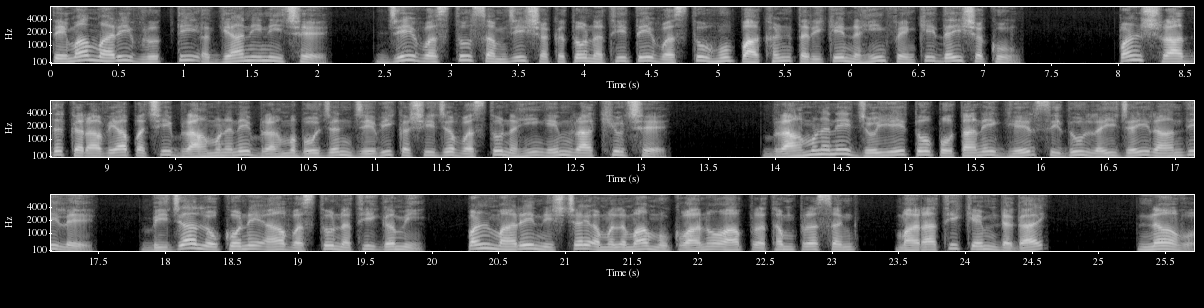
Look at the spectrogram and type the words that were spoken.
તેમાં મારી વૃત્તિ અજ્ઞાનીની છે. જે વસ્તુ સમજી શકતો નથી તે વસ્તુ હું પાખંડ તરીકે નહીં ફેંકી દઈ શકું. પણ શ્રાદ્ધ કરાવ્યા પછી બ્રાહ્મણને બ્રહ્મભોજન જેવી કશી જ વસ્તુ નહીં એમ રાખ્યું છે. બ્રાહ્મણને જોઈએ તો પોતાને ઘેર સીધું લઈ જઈ રાંધી લે. બીજા લોકોને આ વસ્તુ નથી ગમી, પણ મારે નિશ્ચય અમલમાં મૂકવાનો આ પ્રથમ પ્રસંગ, મારાથી કેમ ડગાય? નવ,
